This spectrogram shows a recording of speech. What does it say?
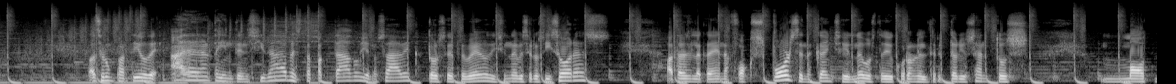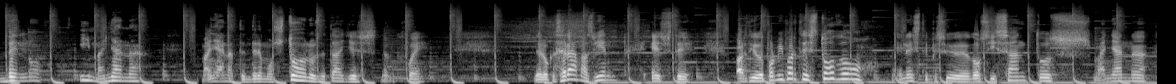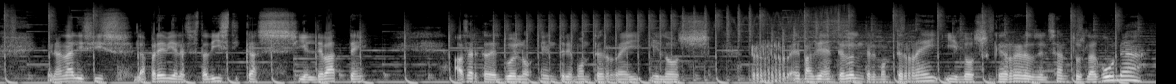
Va a ser un partido de alta intensidad, está pactado, ya lo sabe, 14 de febrero, 19.06 horas, a través de la cadena Fox Sports en la cancha del nuevo Estadio Corona del Territorio Santos Modelo. Y mañana, mañana tendremos todos los detalles de lo que fue, de lo que será más bien este partido. Por mi parte es todo en este episodio de Dosis Santos. Mañana el análisis, la previa, las estadísticas y el debate acerca del duelo entre Monterrey y los más bien entre el Monterrey y los Guerreros del Santos Laguna.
